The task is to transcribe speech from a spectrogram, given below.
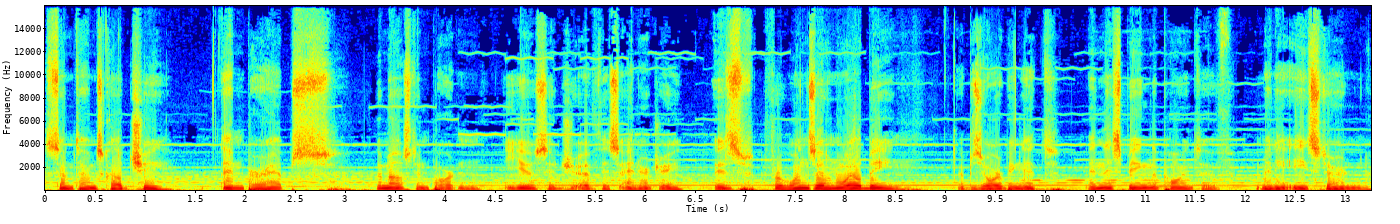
sometimes called chi. And perhaps the most important usage of this energy is for one's own well-being, absorbing it, and this being the point of many Eastern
